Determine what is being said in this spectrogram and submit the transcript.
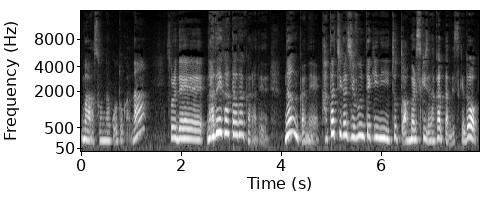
まあそんなことかな。それで撫で肩だから、ね、なんかね形が自分的にちょっとあんまり好きじゃなかったんですけど、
